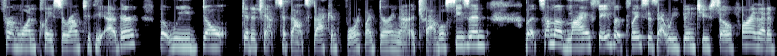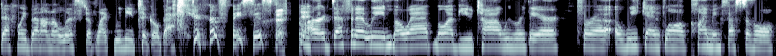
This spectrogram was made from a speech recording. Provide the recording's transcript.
from one place around to the other, but we don't get a chance to bounce back and forth like during a travel season. But some of my favorite places that we've been to so far that have definitely been on the list of like, we need to go back here places are definitely Moab, Moab, Utah. We were there for a, a weekend long climbing festival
